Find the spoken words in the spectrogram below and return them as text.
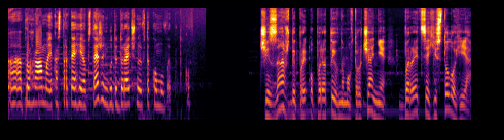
е, програма, яка стратегія обстежень буде доречною в такому випадку. Чи завжди при оперативному втручанні береться гістологія?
